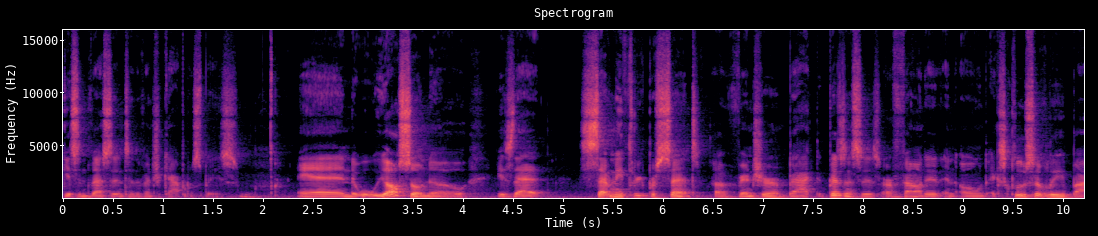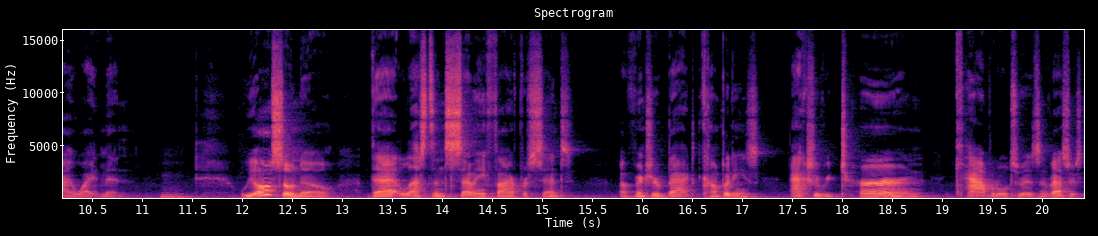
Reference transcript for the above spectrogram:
gets invested into the venture capital space. And what we also know is that 73% of venture backed businesses are founded and owned exclusively by white men. We also know that less than 75% of venture backed companies actually return capital to its investors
